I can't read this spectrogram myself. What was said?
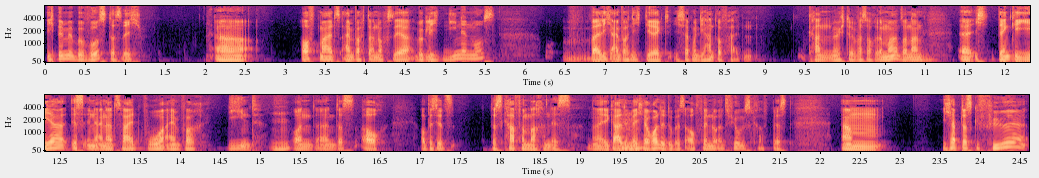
ich bin mir bewusst, dass ich äh, oftmals einfach dann noch sehr wirklich dienen muss, weil ich einfach nicht direkt, ich sag mal, die Hand aufhalten kann, möchte, was auch immer, sondern mhm. äh, ich denke, jeder ist in einer Zeit, wo er einfach dient. Mhm. Und äh, das auch, ob es jetzt das Kaffeemachen ist, ne? egal in mhm. welcher Rolle du bist, auch wenn du als Führungskraft bist. Ähm, ich habe das Gefühl,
